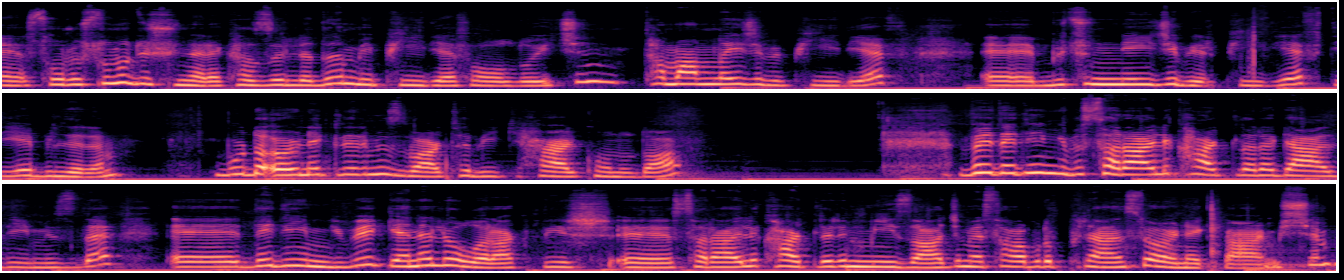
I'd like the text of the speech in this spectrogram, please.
e, sorusunu düşünerek hazırladığım bir PDF olduğu için tamamlayıcı bir PDF, e, bütünleyici bir PDF diyebilirim. Burada örneklerimiz var tabii ki her konuda. Ve dediğim gibi saraylı kartlara geldiğimizde e, dediğim gibi genel olarak bir e, saraylı kartların mizacı mesela burada prensi örnek vermişim.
